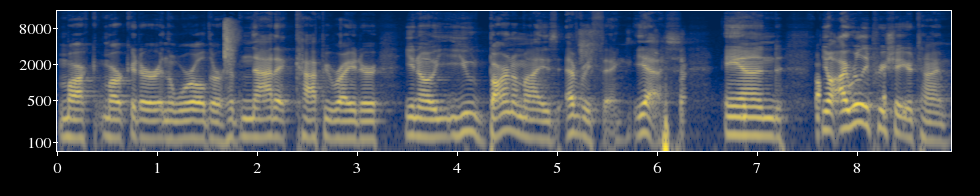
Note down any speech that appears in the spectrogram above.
mark- marketer in the world or hypnotic copywriter. You know, you Barnumize everything. Yes. And, you know, I really appreciate your time,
